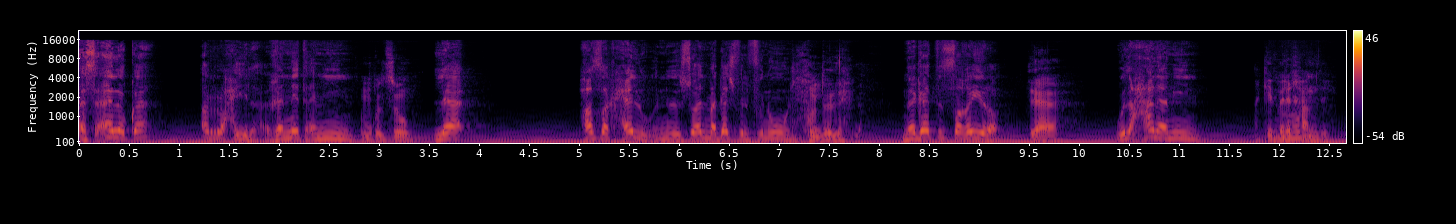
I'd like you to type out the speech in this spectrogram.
أسألك الرحيله غنتها مين أم كلثوم. لا. حظك حلو إن السؤال ما جاش في الفنون. الحمد لله. نجاة الصغيرة. يا ولحنها مين؟ أكيد بليغ حمدي.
